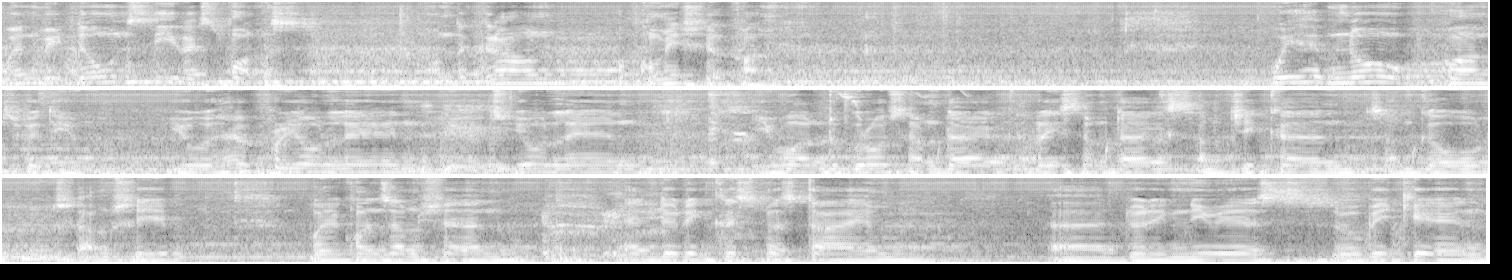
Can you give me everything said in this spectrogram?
when we don't see response on the ground for commercial farming. We have no qualms with you. You have free your land, it's your land. You want to grow some duck, raise some ducks, some chicken, some goat, some sheep for your consumption. And during Christmas time, uh, during New Year's weekend,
